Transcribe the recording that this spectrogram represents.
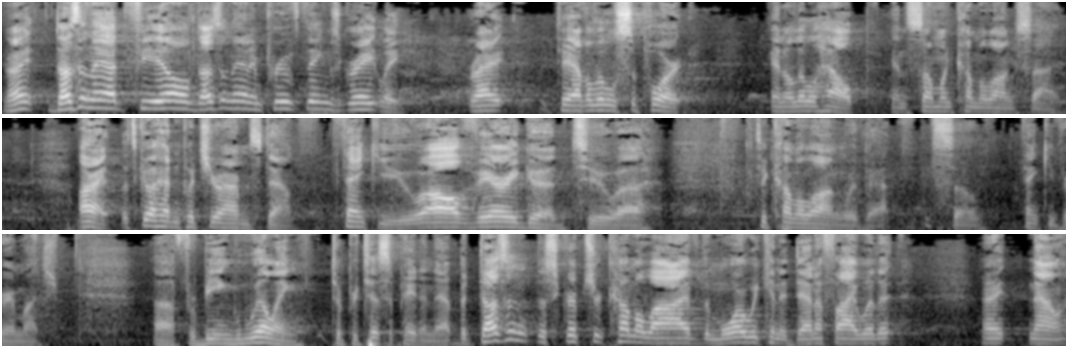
Right? Doesn't that feel, doesn't that improve things greatly? Right? To have a little support and a little help and someone come alongside. All right, let's go ahead and put your arms down. Thank you. You all very good to, uh, to come along with that. So thank you very much uh, for being willing to participate in that. But doesn't the scripture come alive the more we can identify with it? Right? Now,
